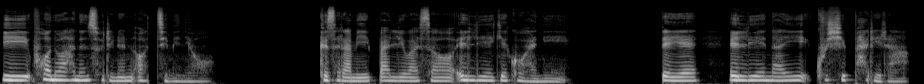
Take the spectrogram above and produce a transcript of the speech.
이 환호하는 소리는 어찌미뇨. 그 사람이 빨리 와서 엘리에게 고하니 때에 엘리의 나이 98이라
